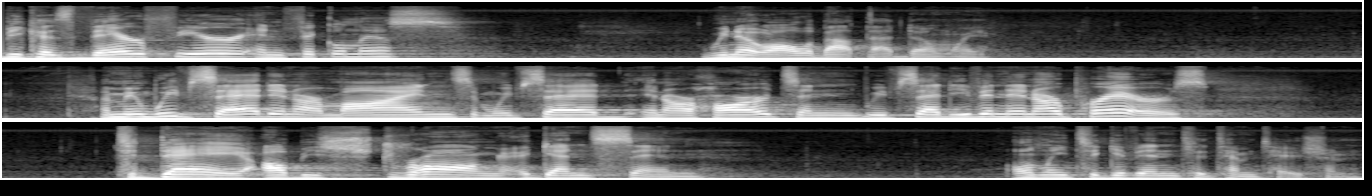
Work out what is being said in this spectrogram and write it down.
Because their fear and fickleness, we know all about that, don't we? I mean, we've said in our minds and we've said in our hearts and we've said even in our prayers, today I'll be strong against sin, only to give in to temptation.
